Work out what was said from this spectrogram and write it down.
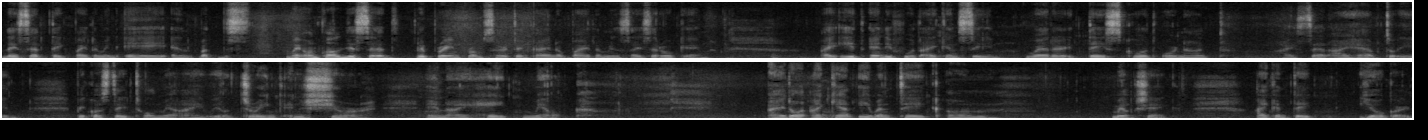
they said take vitamin A and but this, my oncologist said refrain from certain kind of vitamins. I said okay. I eat any food I can see whether it tastes good or not. I said I have to eat because they told me I will drink Ensure and I hate milk I don't I can't even take um, milkshake. I can take yogurt.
